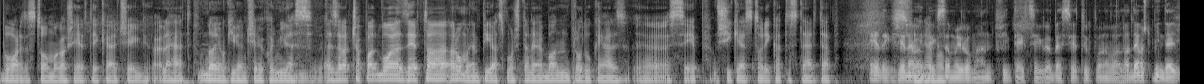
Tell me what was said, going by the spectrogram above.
borzasztó magas értékeltség lehet. Nagyon kíváncsi hogy mi lesz ezzel a csapatból, azért a román piac mostanában produkál szép sikersztorikat a startup Érdekes, én nem emlékszem, hogy román fintech cégről beszéltünk volna vala, de most mindegy.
